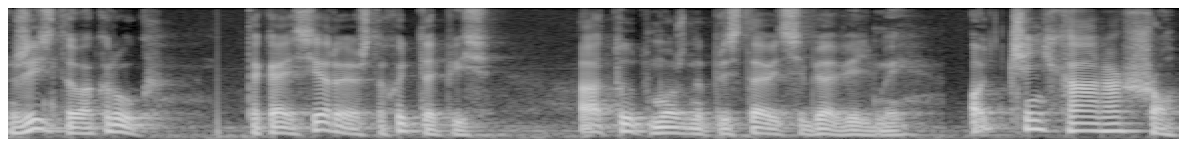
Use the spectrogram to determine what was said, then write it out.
Жизнь-то вокруг такая серая, что хоть топись. А тут можно представить себя ведьмой. Очень хорошо.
